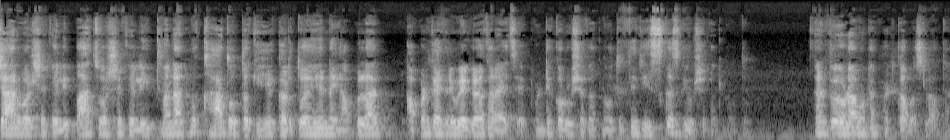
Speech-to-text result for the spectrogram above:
चार वर्ष केली पाच वर्ष केली मनातनं खात होतं की हे करतोय हे नाही. आपला आपण काहीतरी वेगळं करायचंय पण ते करू शकत नव्हतं. ती रिस्कच घेऊ शकत नव्हतो. कारण तो एवढा मोठा फटका बसला होता.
